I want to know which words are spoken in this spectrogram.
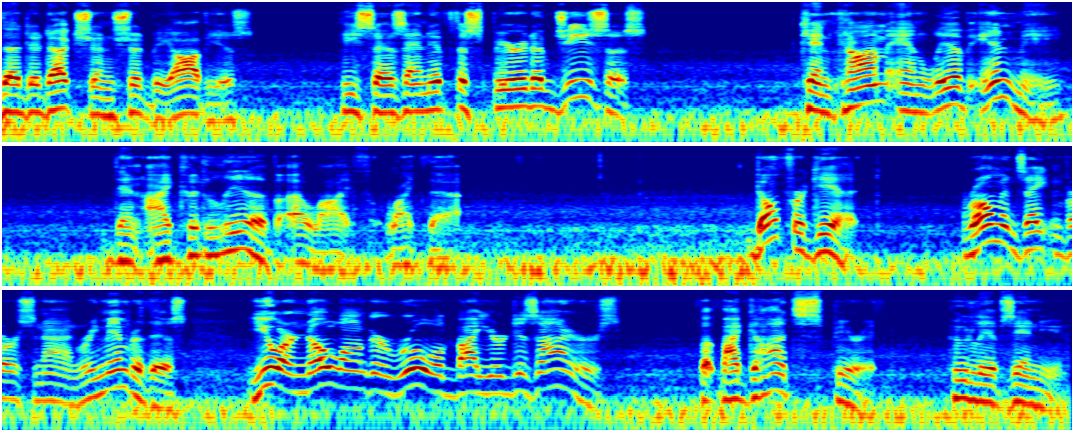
The deduction should be obvious. He says, And if the Spirit of Jesus can come and live in me, then I could live a life like that. Don't forget, Romans 8 and verse 9. Remember this. You are no longer ruled by your desires, but by God's Spirit who lives in you.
